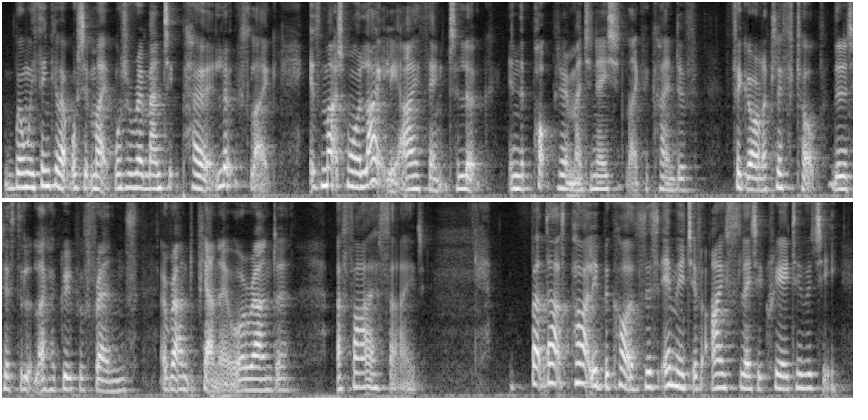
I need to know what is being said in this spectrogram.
When we think about what it might, what a romantic poet looks like, it's much more likely, I think, to look in the popular imagination like a kind of figure on a cliff top than it is to look like a group of friends around a piano or around a, a fireside. But that's partly because this image of isolated creativity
